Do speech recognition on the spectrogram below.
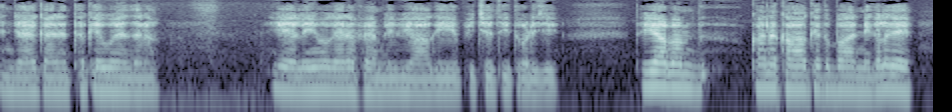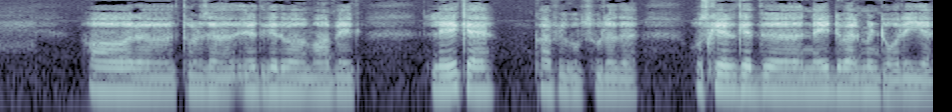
انجوائے کر رہے ہیں، تھکے ہوئے ہیں ذرا۔ یہ علیم وغیرہ فیملی بھی آ گئی ہے، پیچھے تھی تھوڑی سی تو یہ اب ہم کھانا کھا کے تو باہر نکل گئے اور تھوڑا سا ارد گرد وہاں پہ ایک لیک ہے، کافی خوبصورت ہے۔ اس کے ارد گرد نئی ڈیولپمنٹ ہو رہی ہے۔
